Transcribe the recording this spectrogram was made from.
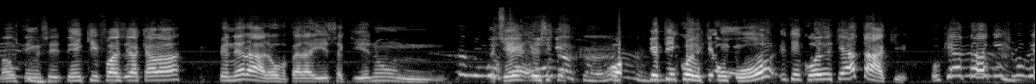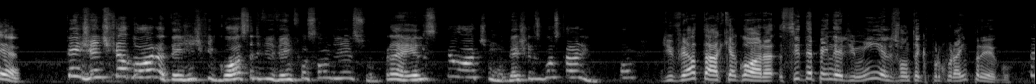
Mas tem, você tem que fazer aquela peneirada. Oh, peraí, isso aqui não. Eu não porque, isso aqui, porque tem coisa que é humor e tem coisa que é ataque. O que é ataque é. a gente não vê. Tem gente que adora, tem gente que gosta de viver em função disso. Para eles é ótimo, deixa eles gostarem. Ponto. De ver ataque. Agora, se depender de mim, eles vão ter que procurar emprego. É,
